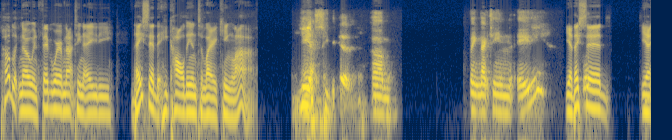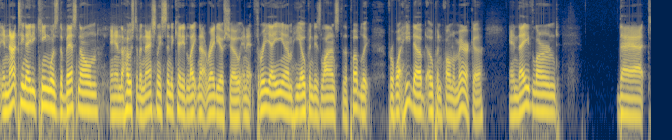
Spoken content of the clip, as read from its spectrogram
public know in February of 1980. They said that he called in to Larry King Live. Yes, he did. Um, I think 1980. Yeah, they said, yeah, in 1980, King was the best known and the host of a nationally syndicated late night radio show. And at 3 a.m., he opened his lines to the public for what he dubbed Open Phone America. And they've learned that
